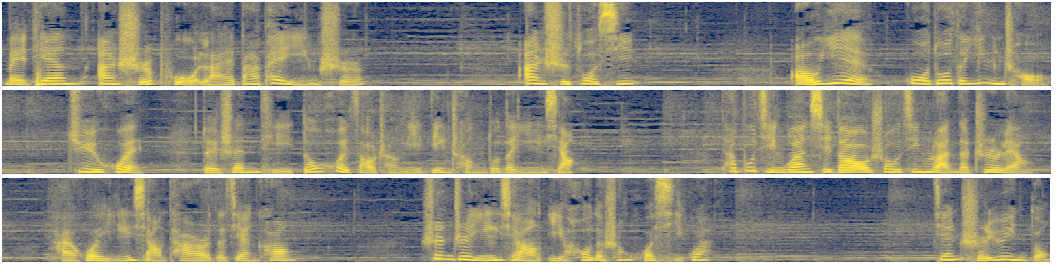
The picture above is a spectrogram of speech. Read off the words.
每天按食谱来搭配饮食，按时作息。熬夜、过多的应酬、聚会，对身体都会造成一定程度的影响。它不仅关系到受精卵的质量，还会影响胎儿的健康，甚至影响以后的生活习惯。坚持运动，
